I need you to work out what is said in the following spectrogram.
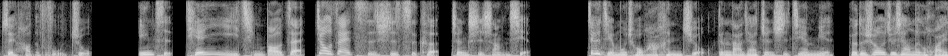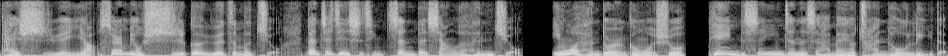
最好的辅助，因此天仪情报站就在此时此刻正式上线。这个节目筹划很久，跟大家正式见面，有的时候就像那个怀胎十月一样，虽然没有十个月这么久，但这件事情真的想了很久。因为很多人跟我说，天宇你的声音真的是还蛮有穿透力的。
